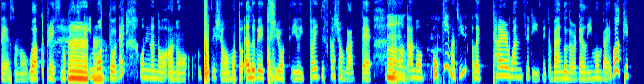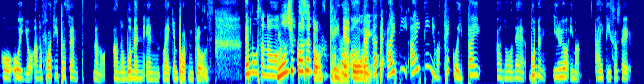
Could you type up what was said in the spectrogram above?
て、その workplace の感じで、うんもっとね、女のあのポジションをもっと elevate しようっていういっぱいディスカッションがあって、うんでも、あの、大きい町、like Tier 1 cities みたいな、バンガロール、デリー、ムンバイは結構多いよ。あの、40%なの。あの、women in like important roles。でも、その、40%い結構、いね。だだって IT, IT には結構いっぱい、あのね、women いるよ、今。IT、そして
